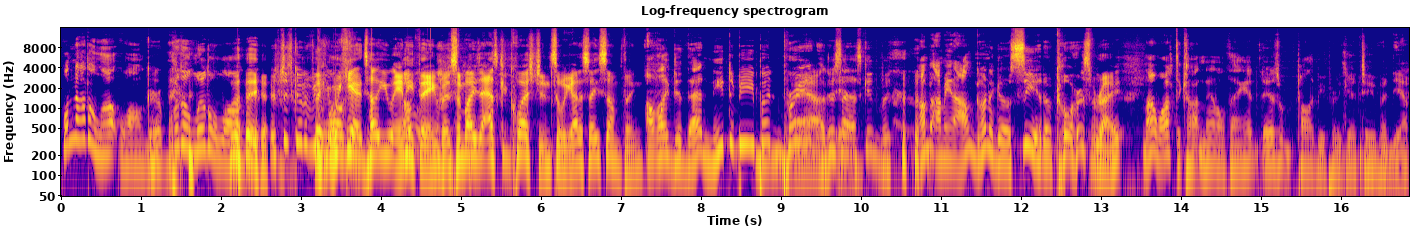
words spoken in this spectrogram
Well, not a lot longer, but a little longer. It's just going to be like, longer. we can't tell you oh. anything, but somebody's asking questions, so we got to say something. I'm like, did that need to be put in print? Yeah, I'm just yeah. asking, but I'm, I mean, I'm going to go see it, of course. Right. I watched the Continental thing. It, it probably be pretty good too, but Yep.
